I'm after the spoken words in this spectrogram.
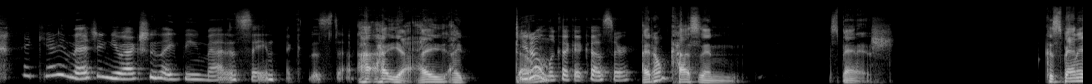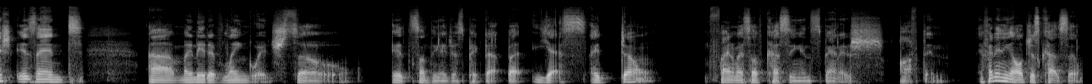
I can't imagine you actually like being mad and saying that kind of stuff. I, I, yeah, I I don't, You don't look like a cusser. I don't cuss in Spanish because Spanish isn't uh, my native language, so it's something I just picked up. But yes, I don't find myself cussing in Spanish often. If anything, I'll just cuss it,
